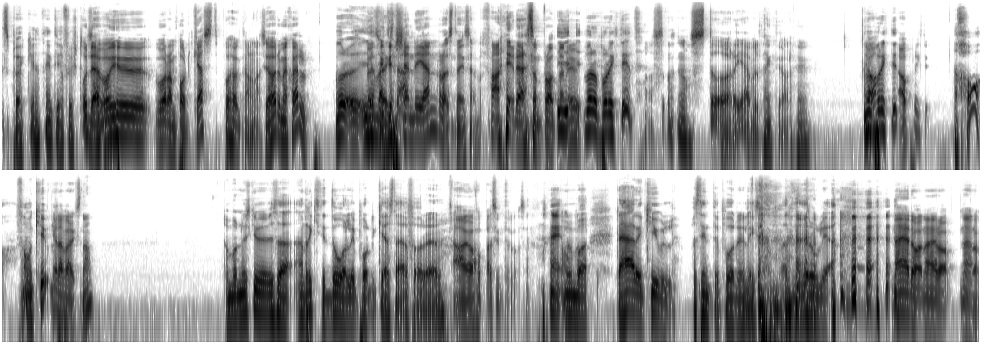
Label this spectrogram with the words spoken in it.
Spöke tänkte jag först. Och där var ju våran podcast på högtalarna, så jag hörde mig själv. Vadå, i Jag tyckte jag kände igen rösten. Sa, Vad fan är det här som pratar nu? I, vadå på riktigt? Alltså, någon större jävel tänkte jag. Hur? Men på riktigt? Ja, på riktigt. Jaha, fan vad kul. Hela verkstaden. De bara, nu ska vi visa en riktigt dålig podcast här för er. Ja, jag hoppas inte det så. Nej, de bara, det här är kul. Fast inte på det liksom, att det är roliga. nej då, nej då, nej då.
